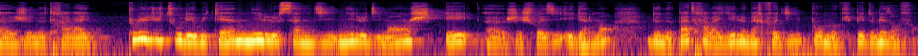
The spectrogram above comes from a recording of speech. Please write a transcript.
Euh, je ne travaille plus du tout les week-ends, ni le samedi, ni le dimanche et euh, j'ai choisi également de ne pas travailler le mercredi pour m'occuper de mes enfants.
